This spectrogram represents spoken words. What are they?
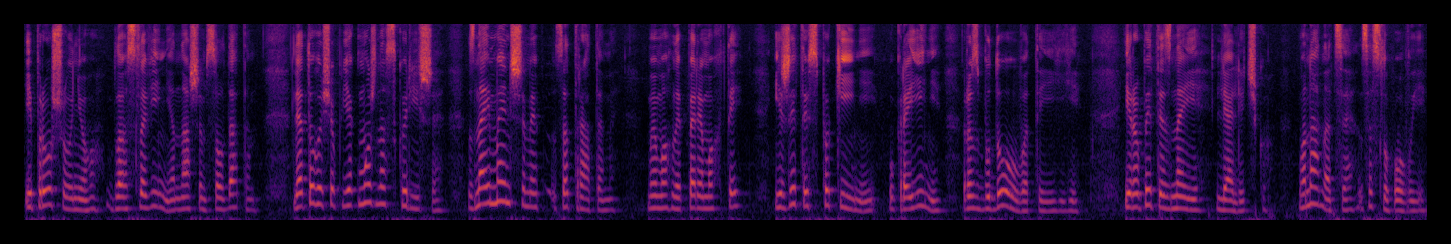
І прошу у нього благословіння нашим солдатам для того, щоб як можна скоріше, з найменшими затратами, ми могли перемогти і жити в спокійній Україні, розбудовувати її і робити з неї лялечку. Вона на це заслуговує.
